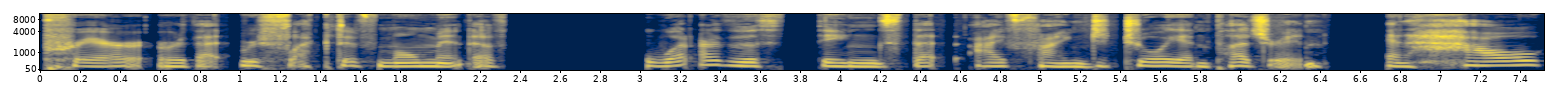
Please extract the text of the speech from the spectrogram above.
prayer or that reflective moment of what are the things that I find joy and pleasure in and how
